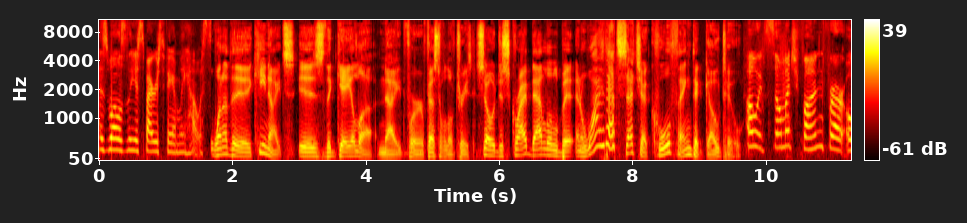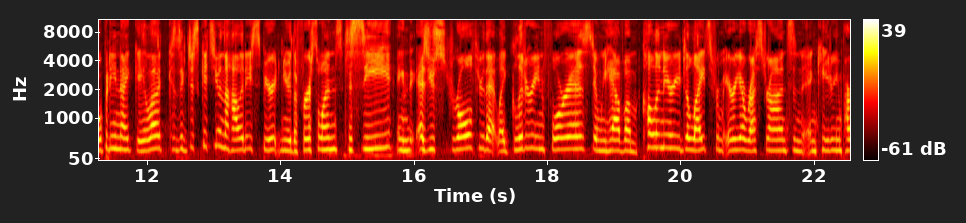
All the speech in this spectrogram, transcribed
as well as the Aspirus Family House. One of the key nights is the gala night for Festival of Trees. So describe that a little bit and why that's such a cool thing to go to. Oh, it's so much fun for our opening night gala because it just gets you in the holiday spirit, and you're the first ones to see. And as you stroll through that like glittering forest, and we have um, culinary delights from area restaurants and, and catering partners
